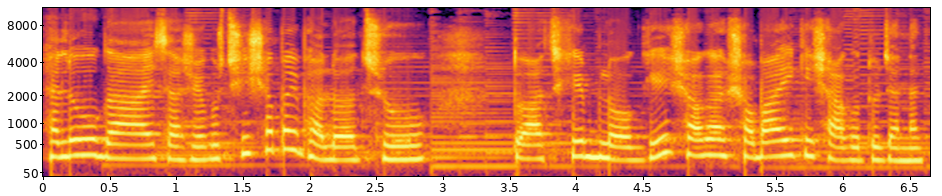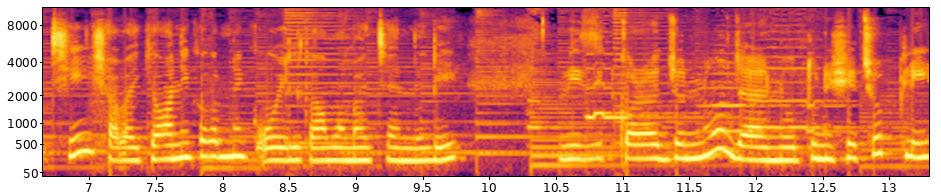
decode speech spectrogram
হ্যালো গাইস আশা করছি সবাই ভালো আছো। তো আজকে ব্লগে সবাইকে স্বাগত জানাচ্ছি। সবাইকে অনেক অনেক ওয়েলকাম আমার চ্যানেলে। ভিজিট করার জন্য যারা নতুন এসেছ প্লিজ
